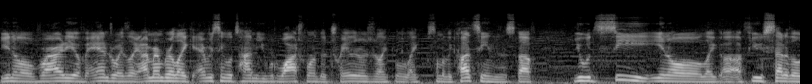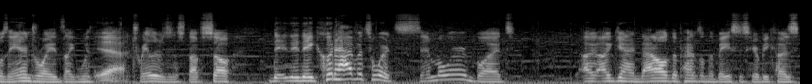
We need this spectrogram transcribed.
you know variety of androids. Like I remember like every single time you would watch one of the trailers or like like some of the cutscenes and stuff, you would see you know like a, a few set of those androids like with Yeah. trailers and stuff. So they, they, could have it to where it's similar, but uh, again, that all depends on the basis here because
